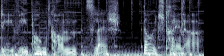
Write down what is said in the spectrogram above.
dw.com/deutschtrainer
